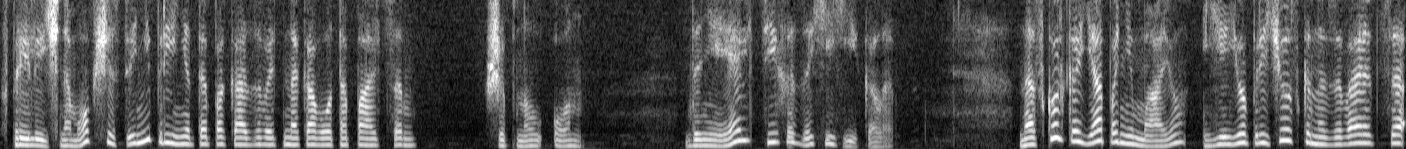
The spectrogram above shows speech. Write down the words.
В приличном обществе не принято показывать на кого-то пальцем, — шепнул он. Даниэль тихо захихикала. Насколько я понимаю, ее прическа называется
